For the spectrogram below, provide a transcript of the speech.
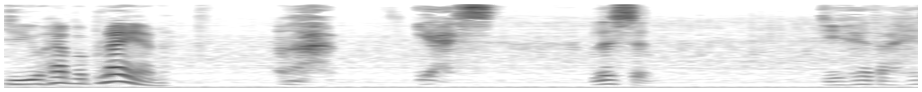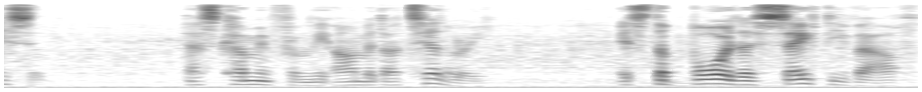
Do you have a plan? Uh, yes. Listen. Do you hear that hissing? That's coming from the armored artillery. It's the boiler safety valve.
